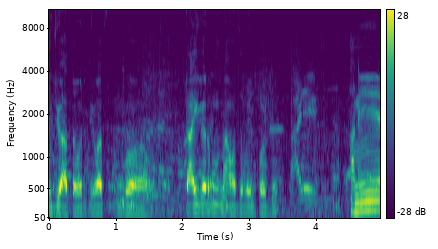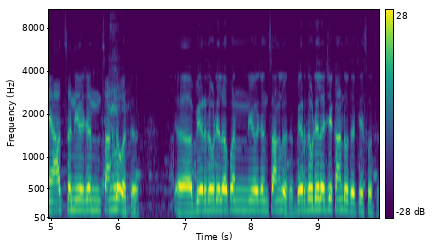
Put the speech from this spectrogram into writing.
उजव्या हातावरती वाच टायगर नावाचा बैल पडतो आणि आजचं नियोजन चांगलं होतं. बेरदौडीला पण नियोजन चांगलं होतं. बेरदौडीला जे कांड होतं तेच होतं.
